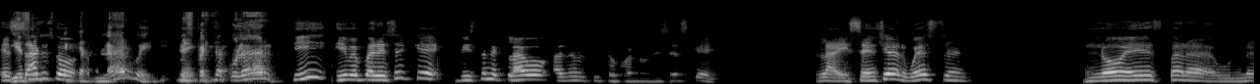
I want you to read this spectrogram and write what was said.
Y eso es Exacto. espectacular, güey. Espectacular. Sí, y me parece que viste en el clavo hace ratito cuando dices que la esencia del western no es para una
